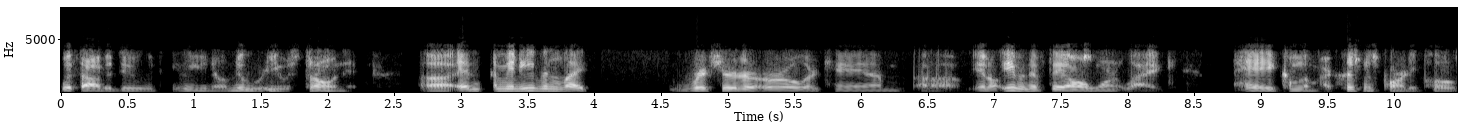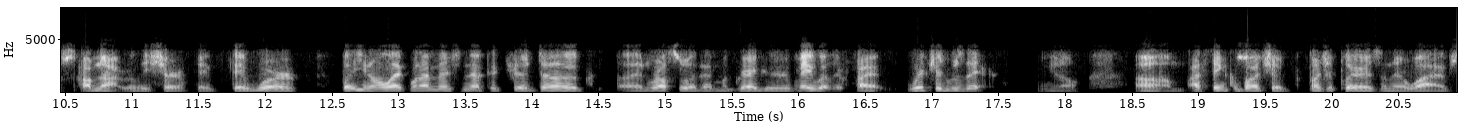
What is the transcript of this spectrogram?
without a dude who you know knew where he was throwing it. Uh, and I mean, even like Richard or Earl or Cam, uh, you know, even if they all weren't like, hey, come to my Christmas party close, I'm not really sure if they, they were. But, you know, like when I mentioned that picture of Doug uh, and Russell at that McGregor Mayweather fight, Richard was there. You know, um, I think a bunch of bunch of players and their wives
